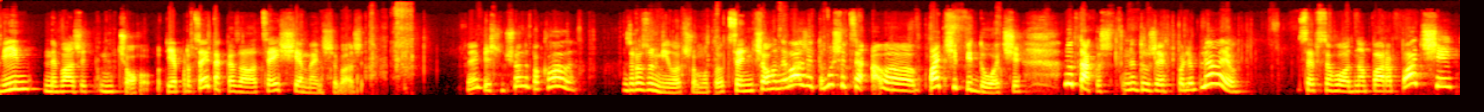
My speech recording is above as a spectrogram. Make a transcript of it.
Він не важить нічого. От я про цей так казала, цей ще менше важить. Ми більше нічого не поклали. Зрозуміло, чому то це нічого не важить, тому що це а, патчі під очі. Ну, також не дуже їх полюбляю. Це всього одна пара патчей.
